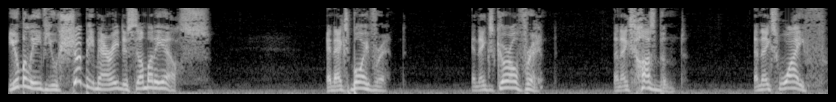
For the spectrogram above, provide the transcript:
you believe you should be married to somebody else. An ex-boyfriend, an ex-girlfriend, an ex-husband, an ex-wife,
